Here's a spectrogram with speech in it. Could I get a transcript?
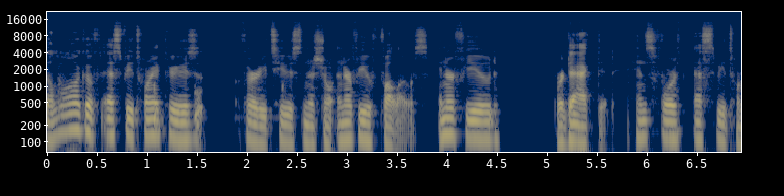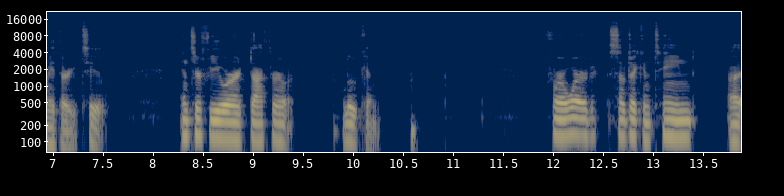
The log of SB 2032's initial interview follows. Interviewed, redacted, henceforth SB 2032. Interviewer Dr. Lucan. Forward, subject contained Uh,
